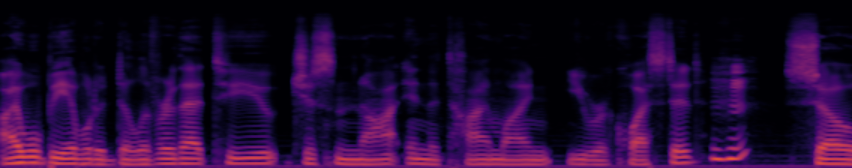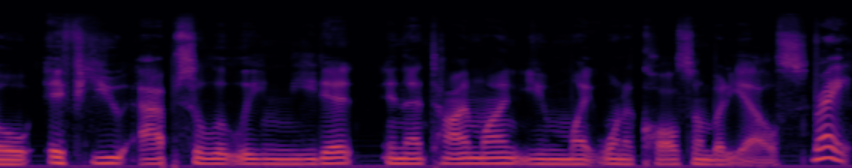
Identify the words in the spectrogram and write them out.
i will be able to deliver that to you just not in the timeline you requested hmm so if you absolutely need it in that timeline you might want to call somebody else Right.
